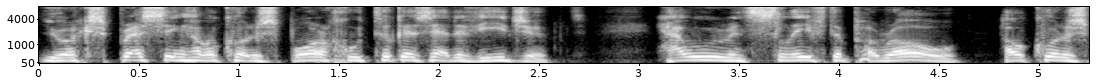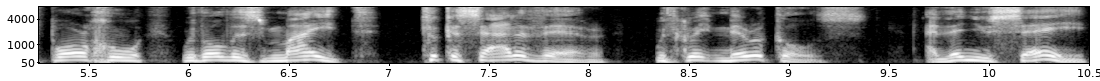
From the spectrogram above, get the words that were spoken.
You're expressing how Kadosh Baruch Hu took us out of Egypt, how we were enslaved to Paro, how Kadosh Baruch Hu, with all his might, took us out of there with great miracles. And then you say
